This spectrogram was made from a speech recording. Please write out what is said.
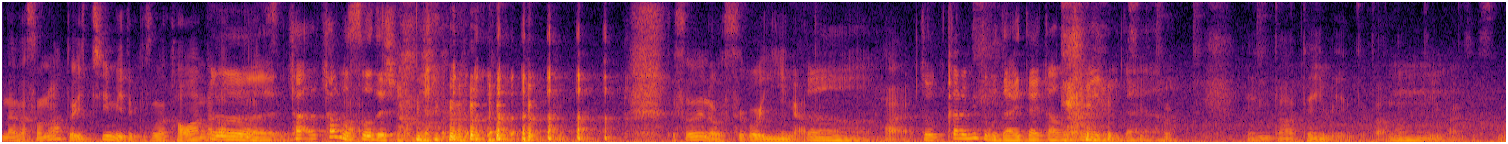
なんかその後1見てもそんな変わんなかったんですよ、うん。た多分そうでしょうね、でそういうのがすごいいいなと、うん。はい。どっから見ても大体楽しめるみたいな。エンターテインメントだなっていう感じですね、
